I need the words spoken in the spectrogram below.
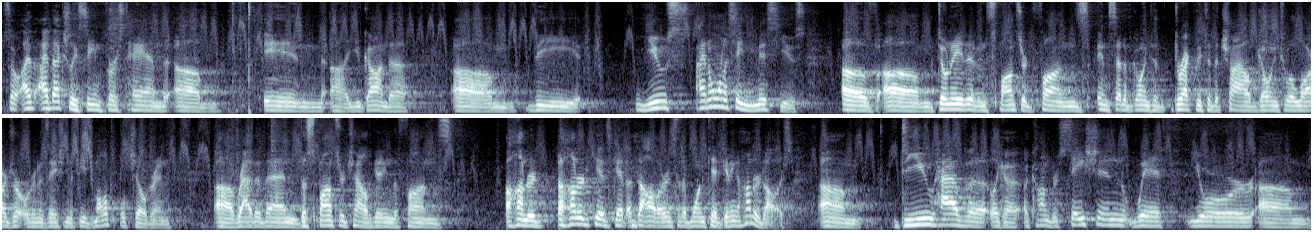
So I've, I've actually seen firsthand um, in uh, Uganda um, the use, I don't want to say misuse, of um, donated and sponsored funds instead of going to, directly to the child, going to a larger organization to feed multiple children, uh, rather than the sponsored child getting the funds. 100, 100 kids get a dollar instead of one kid getting $100. Um, do you have a, like a, a conversation with your um,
